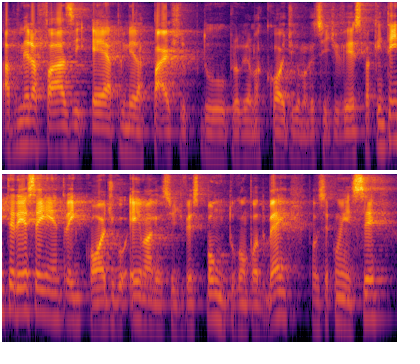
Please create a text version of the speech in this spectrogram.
A primeira fase é a primeira parte do, do programa Código Emagrecer de Vez. Para quem tem interesse aí, entra em código emagrecerdevez.com.br para você conhecer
